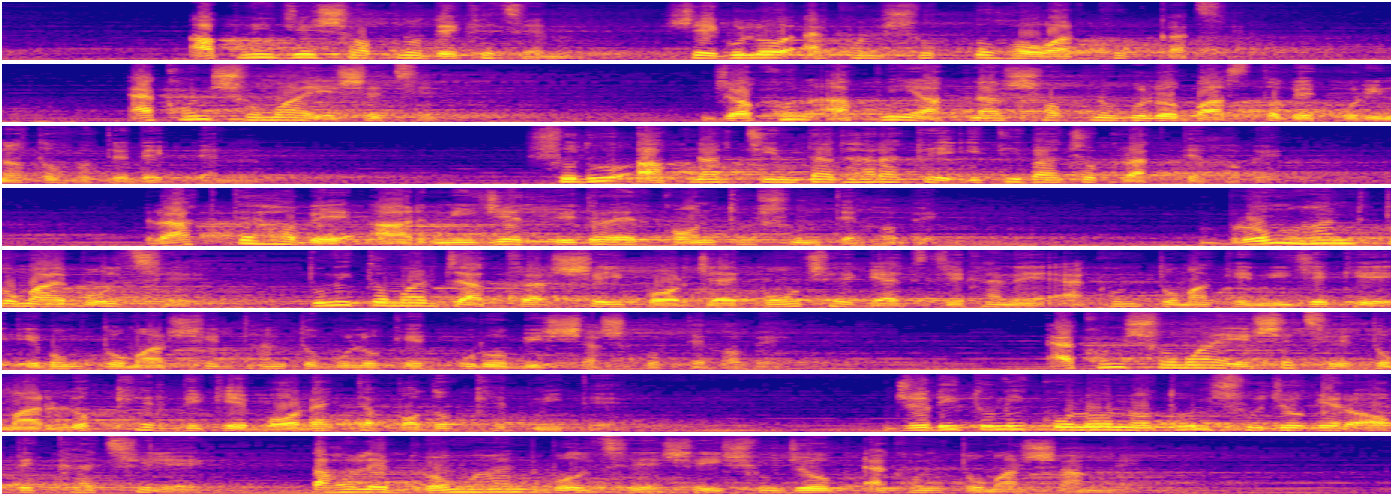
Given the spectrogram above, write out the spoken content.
আপনি যে স্বপ্ন দেখেছেন, সেগুলো এখন সত্য হওয়ার খুব কাছে। এখন সময় এসেছে। যখন আপনি আপনার স্বপ্নগুলো বাস্তবে পরিণত হতে দেখবেন, শুধু আপনার চিন্তাধারাকে ইতিবাচক রাখতে হবে। রাখতে হবে আর নিজের হৃদয়ের কণ্ঠ শুনতে হবে। ব্রহ্মাণ্ড তোমায় বলছে, তুমি তোমার যাত্রার সেই পর্যায়ে পৌঁছে গেছ যেখানে এখন তোমাকে নিজেকে এবং তোমার সিদ্ধান্তগুলোকে পুরো বিশ্বাস করতে হবে। এখন সময় এসেছে তোমার লক্ষ্যের দিকে বড় একটা পদক্ষেপ নিতে। যদি তুমি কোনো নতুন সুযোগের অপেক্ষা ছিলে, তাহলে ব্রহ্মাণ্ড বলছে সেই সুযোগ এখন তোমার সামনে।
